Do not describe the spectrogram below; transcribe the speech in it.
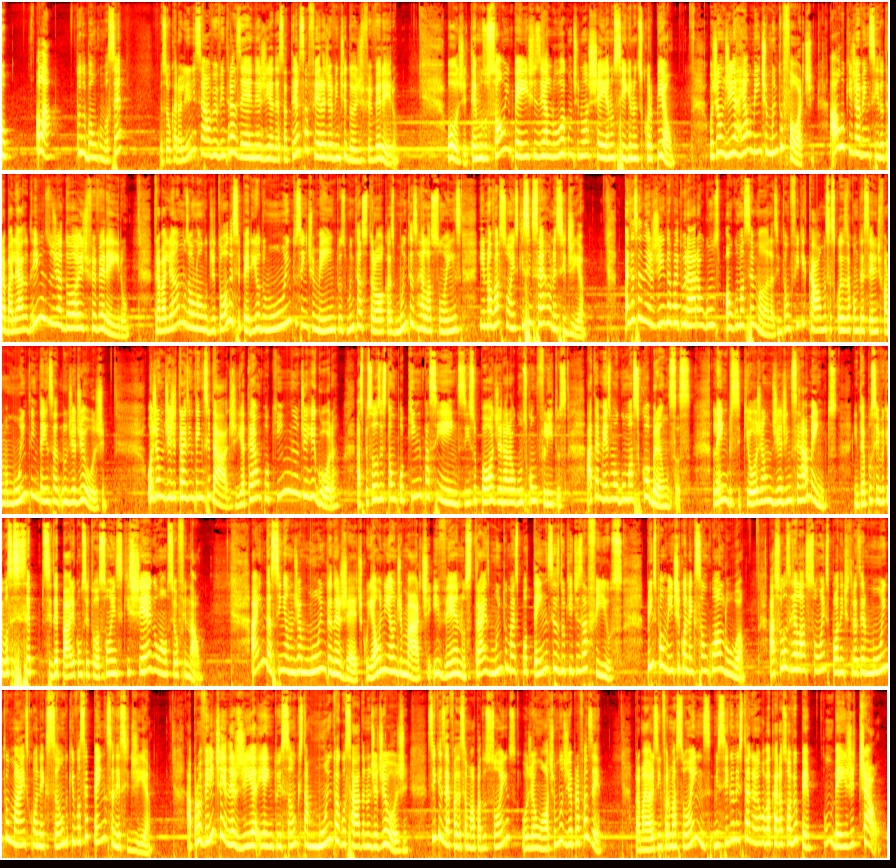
tribo! Olá, tudo bom com você? Eu sou Caroline Salve e vim trazer a energia dessa terça-feira, dia 22 de fevereiro. Hoje temos o Sol em Peixes e a Lua continua cheia no signo de Escorpião. Hoje é um dia realmente muito forte, algo que já vem sido trabalhado desde o dia 2 de fevereiro. Trabalhamos ao longo de todo esse período muitos sentimentos, muitas trocas, muitas relações e inovações que se encerram nesse dia. Mas essa energia ainda vai durar alguns, algumas semanas, então fique calmo essas coisas acontecerem de forma muito intensa no dia de hoje. Hoje é um dia de traz intensidade e até um pouquinho de rigor. As pessoas estão um pouquinho impacientes e isso pode gerar alguns conflitos, até mesmo algumas cobranças. Lembre-se que hoje é um dia de encerramentos, então é possível que você se, se depare com situações que chegam ao seu final. Ainda assim, é um dia muito energético e a união de Marte e Vênus traz muito mais potências do que desafios, principalmente conexão com a Lua. As suas relações podem te trazer muito mais conexão do que você pensa nesse dia. Aproveite a energia e a intuição que está muito aguçada no dia de hoje. Se quiser fazer seu mapa dos sonhos, hoje é um ótimo dia para fazer. Para maiores informações, me siga no Instagram, arroba Um beijo e tchau!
